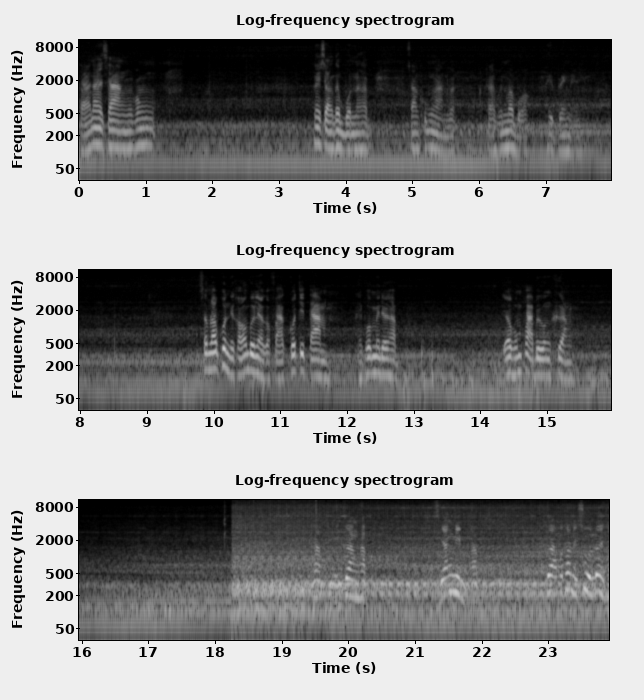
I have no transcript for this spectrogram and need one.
ฐานายสร้างของนายสร้างตำบลนะครับ สร้างคุมงานก่อนถ้าเพิ่นมาบอก เฮ็ดเป็นไงสำหรับคนที่เขามาเบิ่งแล้วก็ฝากกดติดตาม ให้ผมไม่เด้อครับ เดี๋ยวผมพาไปเบิ่งเครื่อง ครับมีเครื่องครับ เสียงนิ่มครับ เครื่องมาเท่าในสูนเลยแห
